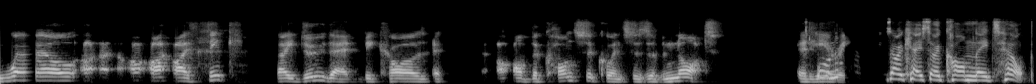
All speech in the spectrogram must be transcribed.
Well, well I, I, I think they do that because of the consequences of not adhering. okay, so Colm needs help.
